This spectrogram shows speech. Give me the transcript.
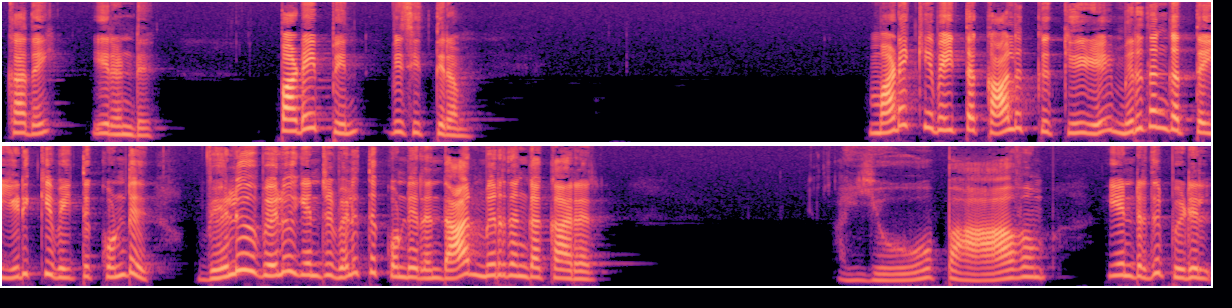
கதை இரண்டு. படைப்பின் விசித்திரம். மடக்கி வைத்த காலுக்கு கீழே மிருதங்கத்தை இடுக்கி வைத்துக் கொண்டு வெலு வெலு என்று வெளுத்துக் கொண்டிருந்தார் மிருதங்கக்காரர். ஐயோ பாவம்! என்றது பிடில்.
